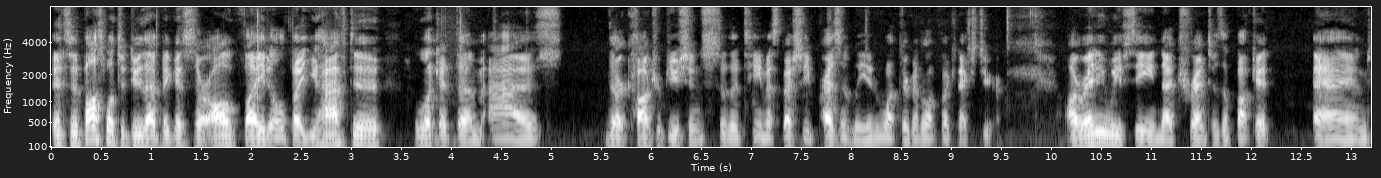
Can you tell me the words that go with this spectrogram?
It's impossible to do that because they're all vital. But you have to look at them as their contributions to the team, especially presently and what they're going to look like next year. Already, we've seen that Trent is a bucket, and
